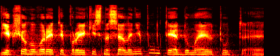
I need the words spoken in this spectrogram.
якщо говорити про якісь населені пункти, я думаю, тут е,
